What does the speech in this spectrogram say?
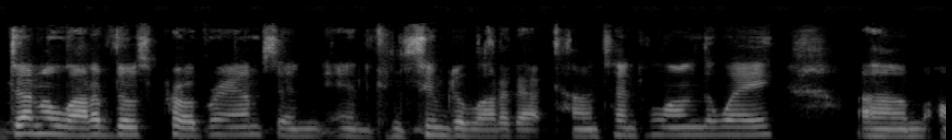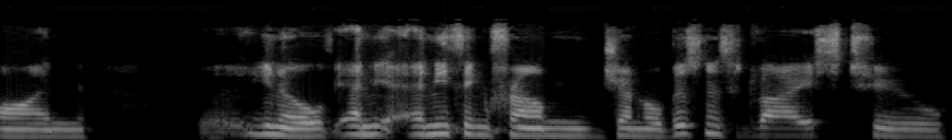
done a lot of those programs and and consumed a lot of that content along the way um, on you know any anything from general business advice to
